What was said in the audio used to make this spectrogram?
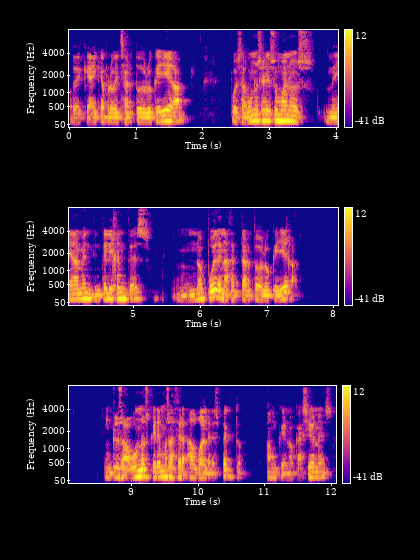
o de que hay que aprovechar todo lo que llega, pues algunos seres humanos medianamente inteligentes no pueden aceptar todo lo que llega. Incluso algunos queremos hacer algo al respecto, aunque en ocasiones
